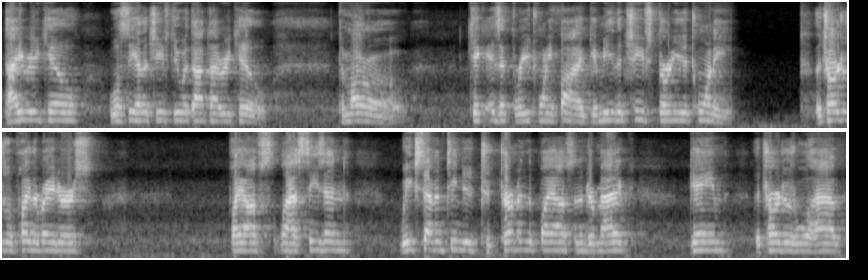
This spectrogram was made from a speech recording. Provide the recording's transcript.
Tyreek Hill. We'll see how the Chiefs do without Tyreek Hill tomorrow. Kick is at 325. Give me the Chiefs 30 to 20. The Chargers will play the Raiders. Playoffs last season. Week 17 to determine the playoffs in a dramatic game. The Chargers will have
